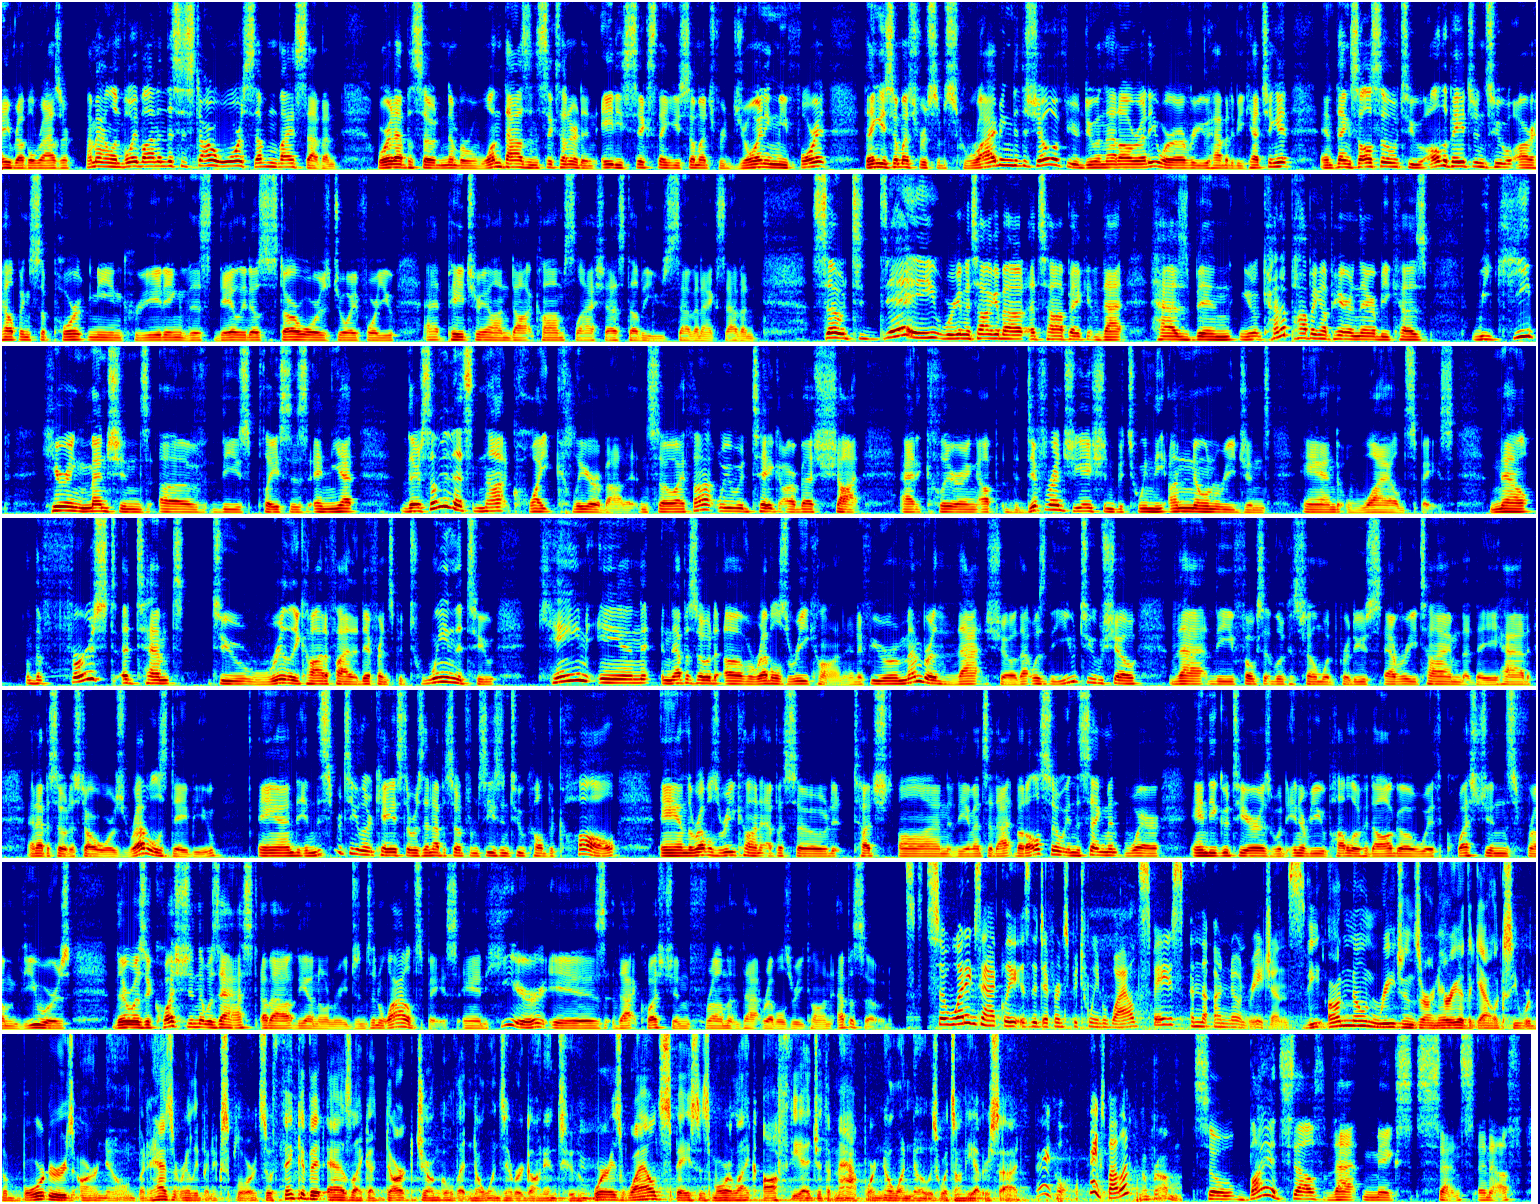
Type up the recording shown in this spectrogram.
Hey, Rebel Rouser. I'm Allen Voivod, and this is Star Wars 7 by 7 We're at episode number 1686. Thank you so much for joining me for it. Thank you so much for subscribing to the show if you're doing that already, wherever you happen to be catching it. And thanks also to all the patrons who are helping support me in creating this daily dose of Star Wars joy for you at patreon.com slash SW7X7. So today we're going to talk about a topic that has been, you know, kind of popping up here and there because we keep hearing mentions of these places, and yet there's something that's not quite clear about it. And so I thought we would take our best shot at clearing up the differentiation between the unknown regions and wild space. Now, the first attempt to really codify the difference between the two came in an episode of Rebels Recon. And if you remember that show, that was the YouTube show that the folks at Lucasfilm would produce every time that they had an episode of Star Wars Rebels debut. And in this particular case, there was an episode from season two called The Call, and the Rebels Recon episode touched on the events of that, but also in the segment where Andy Gutierrez would interview Pablo Hidalgo with questions from viewers there was a question that was asked about the unknown regions in wild space. And here is that question from that Rebels Recon episode. So, what exactly is the difference between wild space and the unknown regions? The unknown regions are an area of the galaxy where the borders are known, but it hasn't really been explored. So, think of it as like a dark jungle that no one's ever gone into, mm-hmm. whereas wild space is more like off the edge of the map where no one knows what's on the other side. Very cool. Thanks, Pablo. No problem. So, by itself, that makes sense enough.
